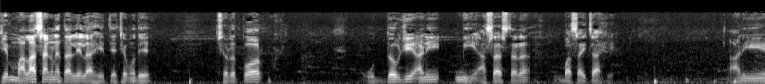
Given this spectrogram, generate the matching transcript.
जे मला सांगण्यात आलेलं आहे त्याच्यामध्ये शरद पवार उद्धवजी आणि मी असं असताना बसायचं आहे. आणि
